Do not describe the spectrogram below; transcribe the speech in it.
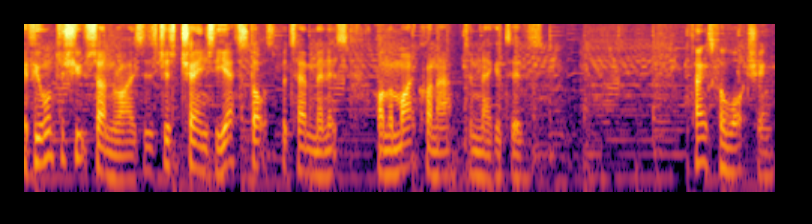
If you want to shoot sunrises, just change the f-stops per 10 minutes on the Michron app to negatives. Thanks for watching.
